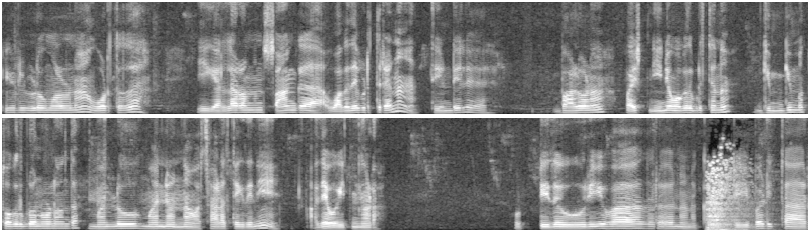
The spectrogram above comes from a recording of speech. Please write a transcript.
ಇಲ್ಲಿ ಬಿಡೋ ಮಾಡೋಣ ಓಡ್ತದ. ಈಗ ಎಲ್ಲಾರ ಒಂದೊಂದು ಸಾಂಗ್ ಒಗದೇ ಬಿಡ್ತೀರೇನ, ತಿಂಡಿಲಿ? ಬಾಳೋಣ ಫಸ್ಟ್ ನೀನೇ ಒಗದು ಬಿಡ್ತೇನ, ಗಿಮ್ ಗಿಮ್ ಮತ್ತು ಬಿಡೋ ನೋಡೋಣ ಅಂದ. ಮಲ್ಲು ಮನೆ ಹೊಸ ಹಾಡ ತೆಗ್ದೀನಿ, ಅದೇ ಹೋಯ್ತು ನೋಡ. ಹುಟ್ಟಿದ ಊರಿಗೆ ಹೋದ್ರ ನನ್ನ ಕಟ್ಟಿ ಬಡಿತಾರ.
